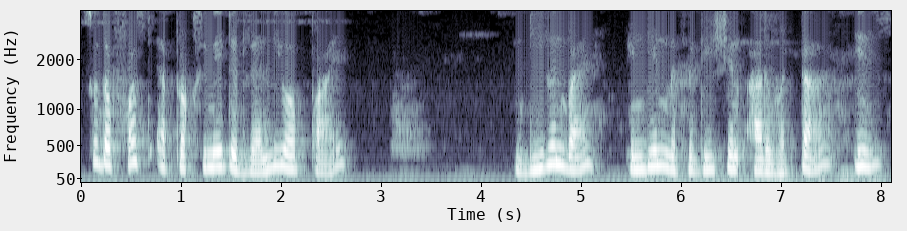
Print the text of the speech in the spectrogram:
so the first approximated value of pi given by Indian mathematician Aryabhatta is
